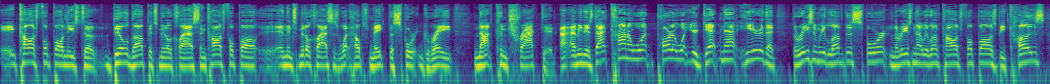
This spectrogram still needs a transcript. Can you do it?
eh, college football needs to build up its middle class, and college football and its middle class is what helps make the sport great, not contracted. I, I mean, is that kind of what part of what you're getting at here? That the reason we love this sport and the reason that we love college football is because –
